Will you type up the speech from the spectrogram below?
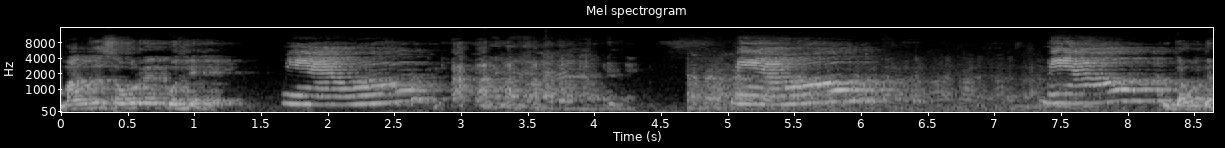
मांजर समोर येऊन बोलते उद्या उद्या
